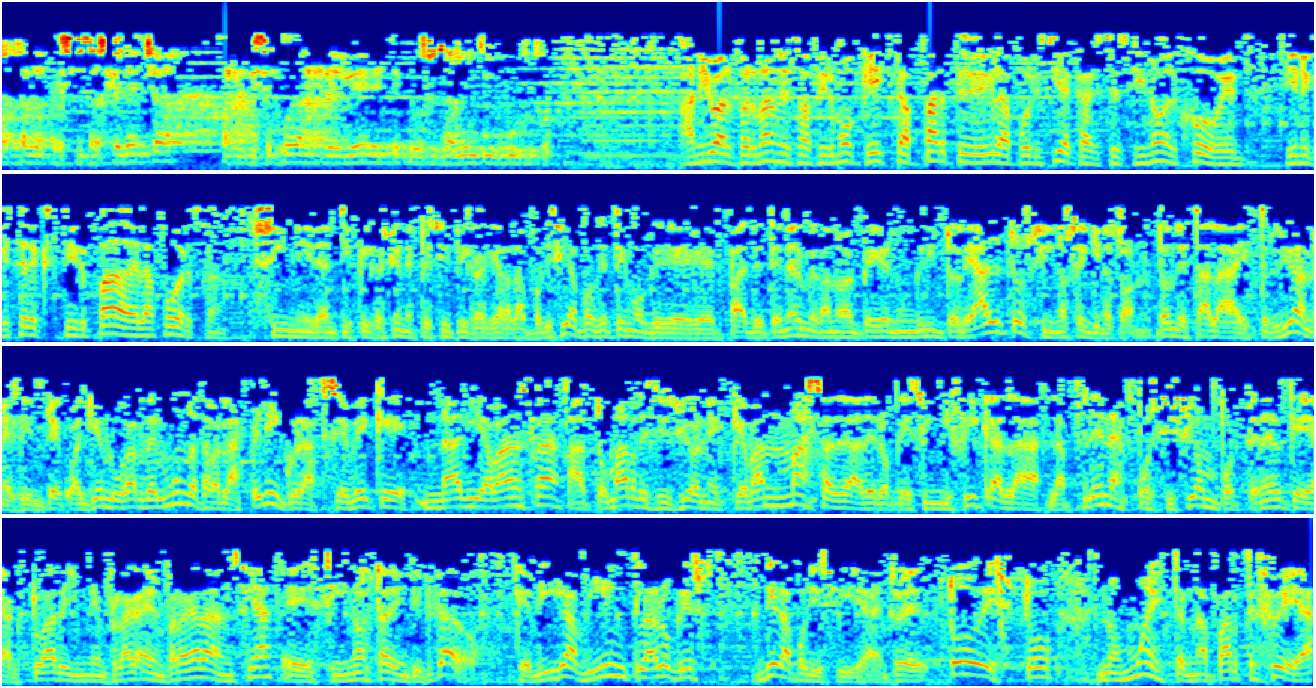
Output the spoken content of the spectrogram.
Va a estar la presentación hecha para que se pueda rever este procesamiento injusto. Aníbal Fernández afirmó que esta parte de la policía que asesinó al joven tiene que ser extirpada de la fuerza. Sin identificación específica que haga la policía, porque tengo que detenerme cuando me peguen un grito de alto si no sé quiénes son. ¿Dónde están las instrucciones? En cualquier lugar del mundo, hasta las películas, se ve que nadie avanza a tomar decisiones que van más allá de lo que significa la, plena exposición por tener que actuar en, en fragancia eh, si no está identificado. Que diga bien claro que es de la policía. Entonces, todo esto nos muestra una parte fea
